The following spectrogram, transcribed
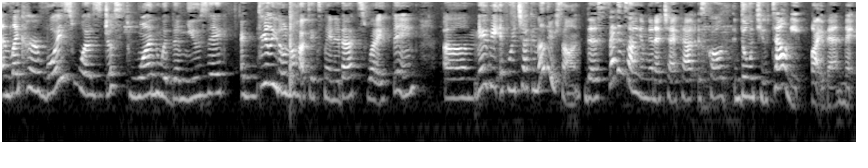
and like her voice was just one with the music. I really don't know how to explain it. That's what I think um, maybe if we check another song. The second song I'm gonna check out is called Don't You Tell Me by Band-Maid.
